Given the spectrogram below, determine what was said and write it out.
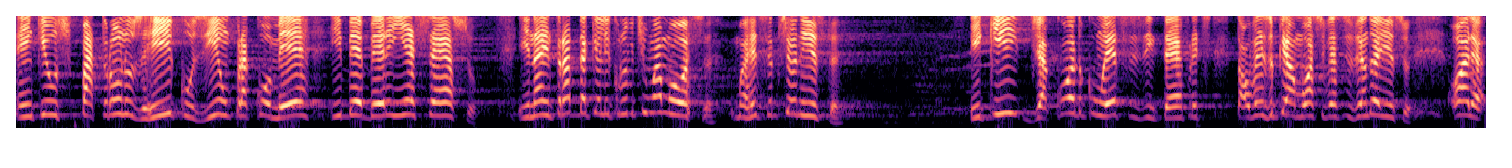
em que os patronos ricos iam para comer e beber em excesso. E na entrada daquele clube tinha uma moça, uma recepcionista. E que, de acordo com esses intérpretes, talvez o que Amós estivesse dizendo é isso: olha,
